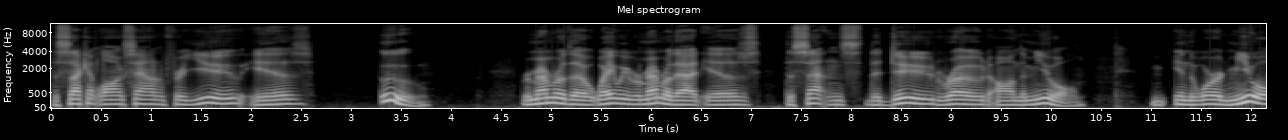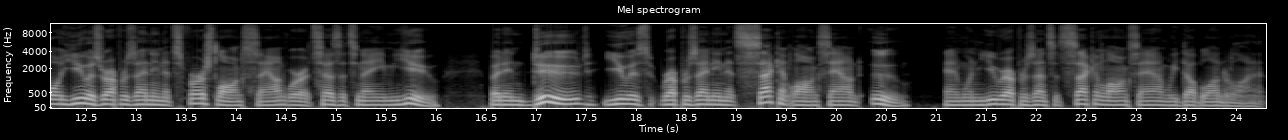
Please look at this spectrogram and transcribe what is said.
The second long sound for U is oo. Remember the way we remember that is the sentence, the dude rode on the mule. In the word mule, U is representing its first long sound where it says its name U. But in dude, U is representing its second long sound, oo. And when U represents its second long sound, we double underline it.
